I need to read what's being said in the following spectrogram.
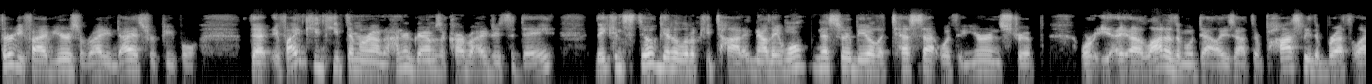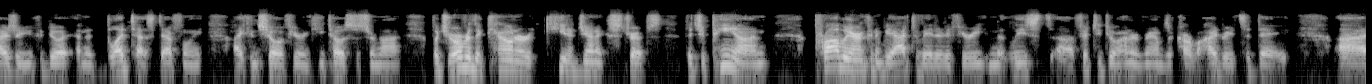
35 years of writing diets for people, that if I can keep them around 100 grams of carbohydrates a day, they can still get a little ketotic. Now, they won't necessarily be able to test that with a urine strip or a lot of the modalities out there, possibly the breathalyzer, you could do it, and a blood test definitely, I can show if you're in ketosis or not. But your over the counter ketogenic strips that you pee on, probably aren't going to be activated if you're eating at least uh, 50 to 100 grams of carbohydrates a day. Uh,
